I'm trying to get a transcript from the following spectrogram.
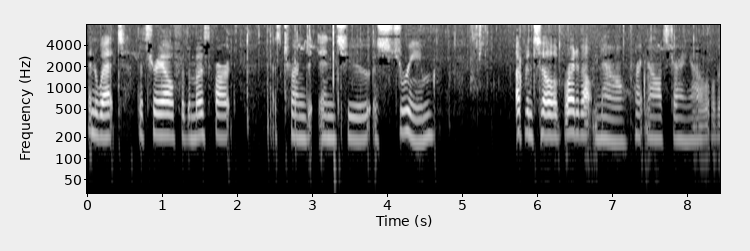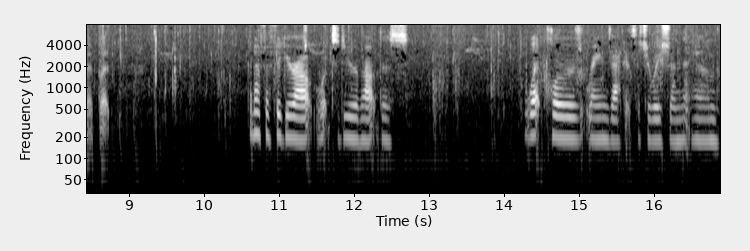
and wet. The trail, for the most part, has turned into a stream up until right about now. Right now it's drying out a little bit, but I'm gonna have to figure out what to do about this wet clothes rain jacket situation and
